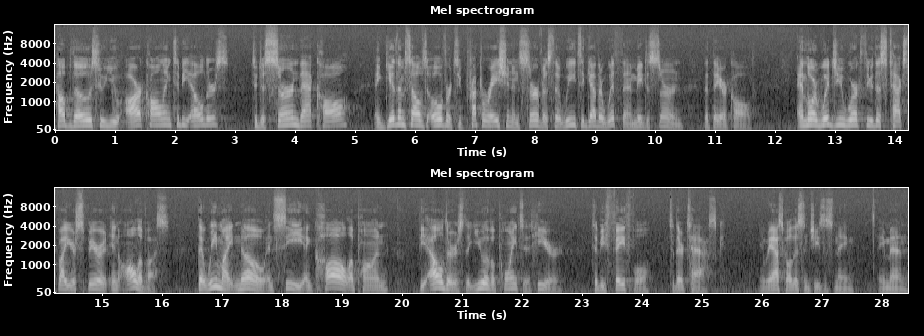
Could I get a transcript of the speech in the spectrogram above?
Help those who you are calling to be elders to discern that call and give themselves over to preparation and service that we together with them may discern that they are called. And Lord, would you work through this text by your Spirit in all of us that we might know and see and call upon the elders that you have appointed here to be faithful to their task. And we ask all this in Jesus' name. Amen.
